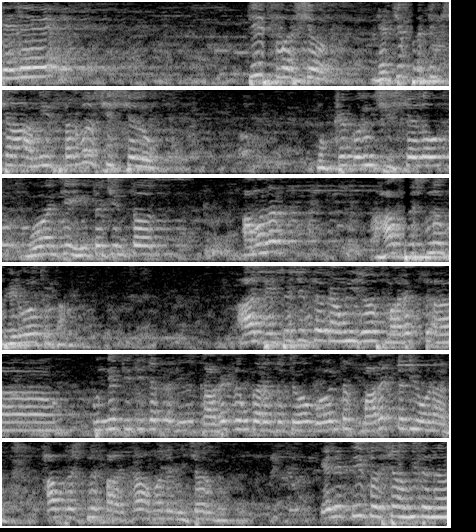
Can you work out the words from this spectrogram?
गेले तीस वर्ष ज्याची प्रतीक्षा आम्ही सर्व शिष्य लोक मुख्य करून शिष्य लोक बुवांचे हितचिंतक आम्हाला हा प्रश्न भेडवत होता. आज हितचिंतक आम्ही जेव्हा स्मारक पुण्यतिथीचा कधी कार्यक्रम करायचो तेव्हा बुवांचं स्मारक कधी होणार हा प्रश्न सारखा आम्हाला विचारत होतो. गेले तीस वर्ष आम्ही त्यांना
